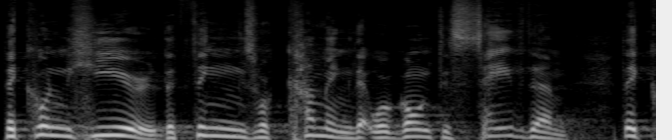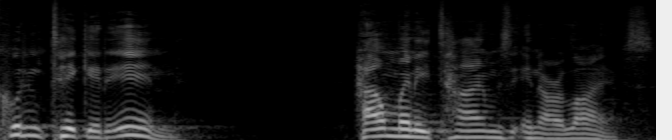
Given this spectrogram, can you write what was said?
They couldn't hear the things were coming that were going to save them. They couldn't take it in. How many times in our lives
